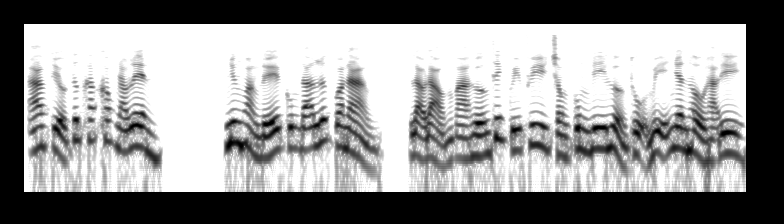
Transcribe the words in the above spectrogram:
A Kiều tức khắc khóc náo lên. Nhưng hoàng đế cũng đã lướt qua nàng, lảo đảo mà hướng thích quý phi trong cung đi hưởng thụ mỹ nhân hầu hạ đi.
